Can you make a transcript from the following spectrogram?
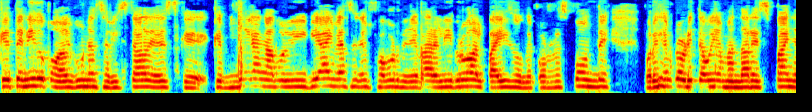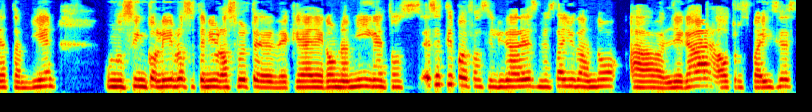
he tenido con algunas amistades que, que, llegan a Bolivia y me hacen el favor de llevar el libro al país donde corresponde. Por ejemplo, ahorita voy a mandar a España también unos cinco libros, he tenido la suerte de, que haya llegado una amiga, entonces ese tipo de facilidades me está ayudando a llegar a otros países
